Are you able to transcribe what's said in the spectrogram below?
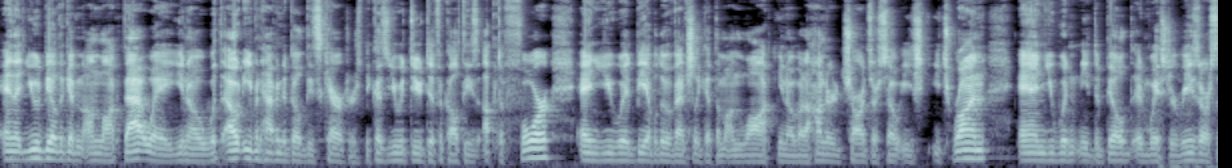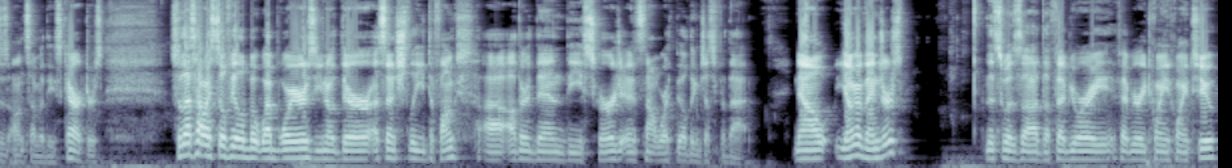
And that you would be able to get an unlock that way, you know, without even having to build these characters because you would do difficulties up to four and you would be able to eventually get them unlocked, you know, about 100 shards or so each, each run. And you wouldn't need to build and waste your resources on some of these characters. So that's how I still feel about Web Warriors. You know, they're essentially defunct, uh, other than the Scourge, and it's not worth building just for that. Now, Young Avengers. This was uh, the February February 2022.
